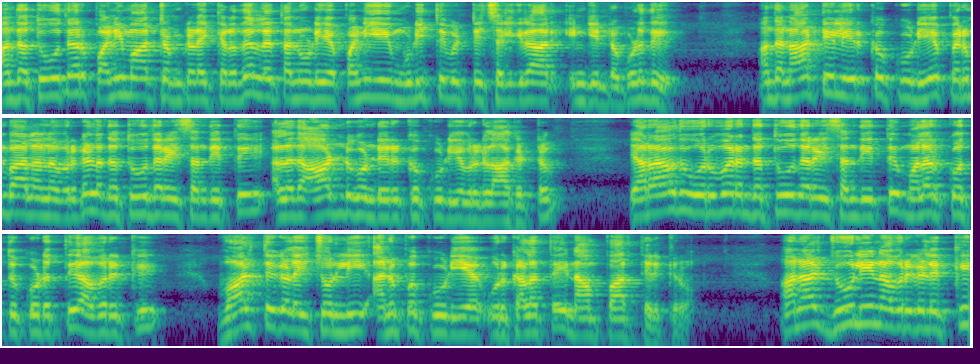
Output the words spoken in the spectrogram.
அந்த தூதர் பணிமாற்றம் கிடைக்கிறது அல்லது தன்னுடைய பணியை முடித்துவிட்டு செல்கிறார் என்கின்ற பொழுது அந்த நாட்டில் இருக்கக்கூடிய பெரும்பாலானவர்கள் அந்த தூதரை சந்தித்து அல்லது ஆண்டு கொண்டு இருக்கக்கூடியவர்களாகட்டும் யாராவது ஒருவர் அந்த தூதரை சந்தித்து மலர்கொத்து கொடுத்து அவருக்கு வாழ்த்துக்களை சொல்லி அனுப்பக்கூடிய ஒரு களத்தை நாம் பார்த்திருக்கிறோம். ஆனால் ஜூலியன் அவர்களுக்கு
